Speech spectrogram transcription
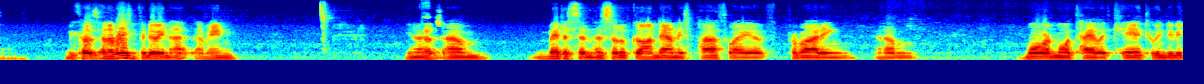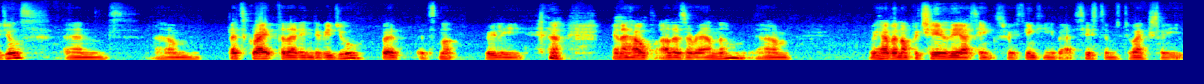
Um, because, and the reason for doing that, I mean, you know, um, medicine has sort of gone down this pathway of providing um, more and more tailored care to individuals, and um, that's great for that individual, but it's not really going to help others around them. Um, we have an opportunity, I think, through thinking about systems to actually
